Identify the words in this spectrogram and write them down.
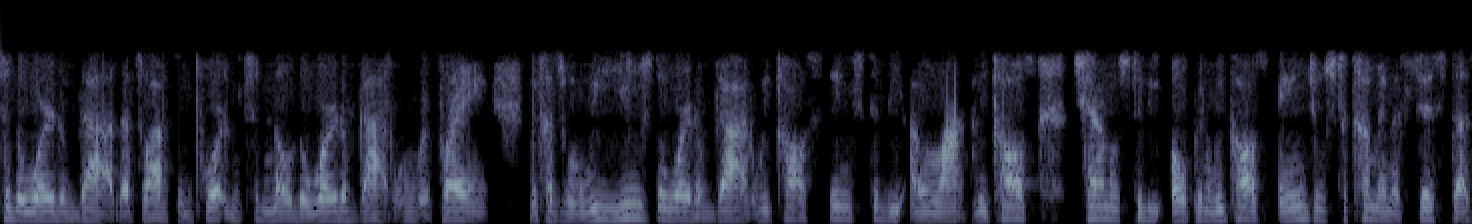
to the word of God. That's why it's important to know the word of God when we're praying, because when we use the word of God, we cause things to be unlocked. We cause channels to be open. We cause angels to come and assist us.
